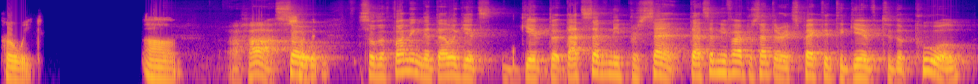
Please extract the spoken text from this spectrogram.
per week. Um, Aha. So, so the funding that delegates give that that seventy percent, that seventy five percent they're expected to give to the pool,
